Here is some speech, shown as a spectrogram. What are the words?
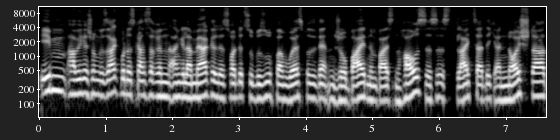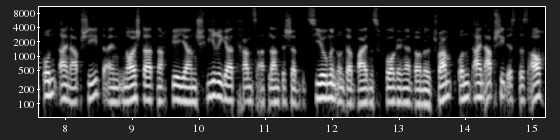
Eben habe ich ja schon gesagt, Bundeskanzlerin Angela Merkel ist heute zu Besuch beim US-Präsidenten Joe Biden im Weißen Haus. Es ist gleichzeitig ein Neustart und ein Abschied. Ein Neustart nach vier Jahren schwieriger transatlantischer Beziehungen unter Bidens Vorgänger Donald Trump. Und ein Abschied ist es auch,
